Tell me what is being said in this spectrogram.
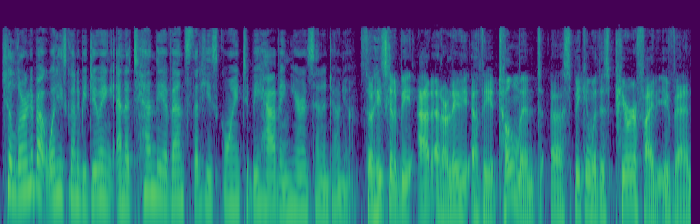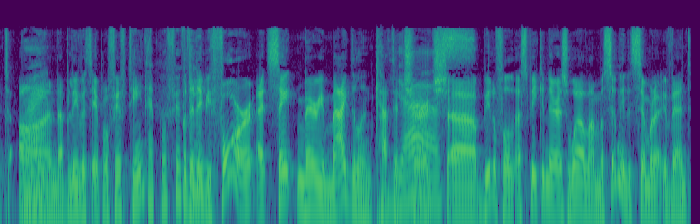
to learn about what he's going to be doing and attend the events that he's going to be having here in San Antonio. So he's going to be out at Our Lady of the Atonement, uh, speaking with this Purified event on, Right. I believe it's April 15th. April But the day before at St. Mary Magdalene Catholic Yes. Church, uh, beautiful, uh, speaking there as well. I'm assuming it's a similar event.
